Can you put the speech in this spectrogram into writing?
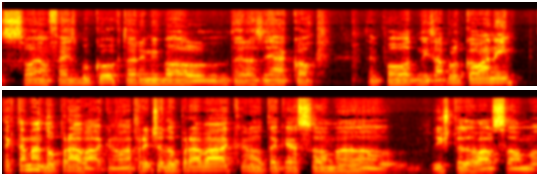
svojom Facebooku, ktorý mi bol teraz nejako ten pôvodný zablokovaný, tak tam mám dopravák. No a prečo dopravák? No tak ja som, e, vyštudoval som e,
